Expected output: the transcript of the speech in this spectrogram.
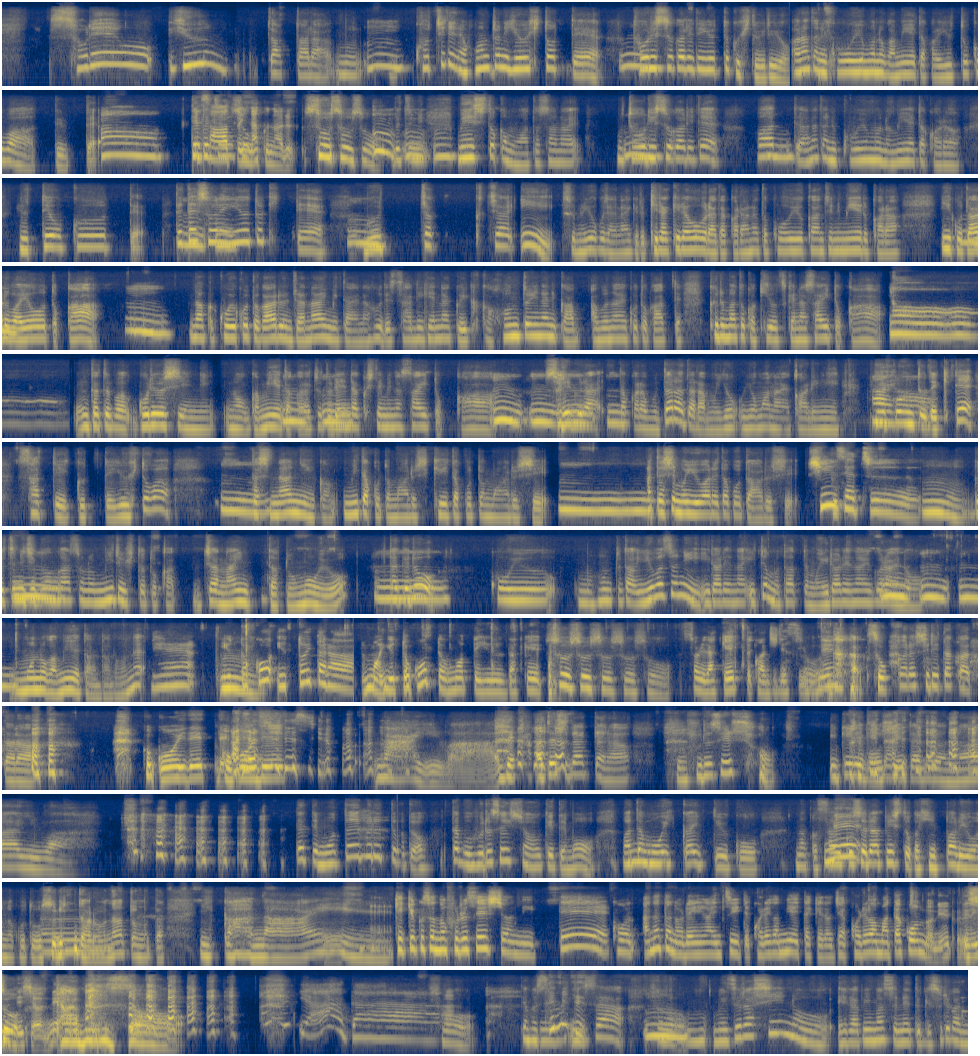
それを言うんだったらもう、うんこっちでね本当に言う人って通りすがりで言ってく人いるよ、あなたにこういうものが見えたから言っとくわって言ってあーで別にといなくなる。そうそうそう、うん別に名刺とかも渡さない。もう通りすがりで、わーってあなたにこういうもの見えたから言っておくって。で私それ言う時ってむっちゃくちゃいいその陽子じゃないけどキラキラオーラだからあなたこういう感じに見えるからいいことあるわよとか、うん。なんかこういうことがあるんじゃないみたいな風でさりげなくいくか本当に何か危ないことがあって車とか気をつけなさいとか。ああ例えばご両親にのが見えたかうんらちょっと連絡してみなさいとか、それぐらい、うんだからもうダラダラもよ読まない代わりにピはいはい。ンポイントで来て去っていくっていう人はうん。私何人か見たこともあるし聞いたこともあるし私も言われたことあるし。親切。うん、別に自分がその見る人とかじゃないんだと思うよ。だけどうんこういうもう本当だ言わずにいられないいても立ってもいられないぐらいのうんうんうん。ものが見えたんだろうね。ね言っとこう、言っといたらまあ言っとこうって思って言うだけ。そうそうそうそうそう。それだけって感じですよね。そっから知りたかったら ここおいでって。ここおいで。ないわー。で私だったらそのフルセッション受ければ教えてあげるわないわ。だってもったいぶるってことは多分フルセッションを受けてもまたもう一回っていうこうなんかサイコセラピストが引っ張るようなことをするんだろうなと思ったら、行かない。結局そのフルセッションに行ってこうあなたの恋愛についてこれが見えたけどじゃあこれはまた今度ねって言うんでしょうね。多分そう。やだーそう。でもせめてさ、うんその珍しいのを選びますね時それが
